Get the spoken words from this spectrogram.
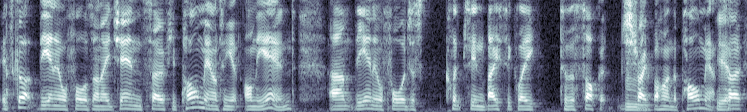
it's got the NL4s on each end. So if you're pole mounting it on the end, um, the NL4 just clips in basically to the socket straight behind the pole mount. Mm. Yeah. So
